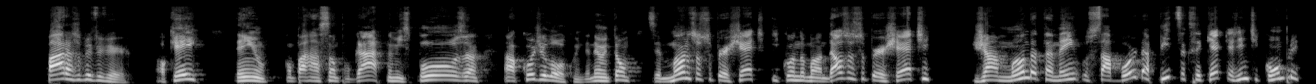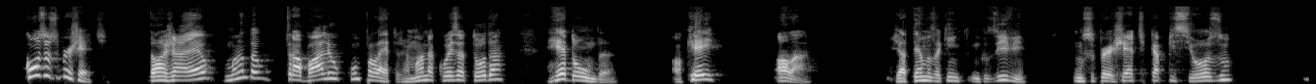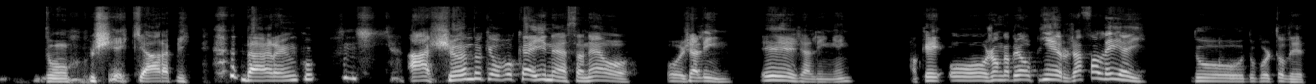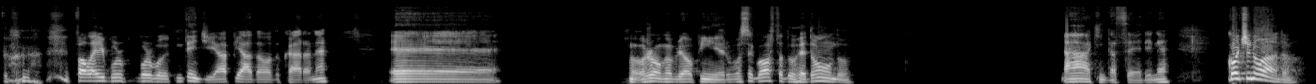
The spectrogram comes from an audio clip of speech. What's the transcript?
para sobreviver, ok? Tenho comparação pro gato, minha esposa, uma cor de louco, entendeu? Então, você manda o seu superchat e quando mandar o seu superchat, já manda também o sabor da pizza que você quer que a gente compre com o seu superchat. Então já é, manda o trabalho completo, já manda a coisa toda redonda, ok? Olha lá. Já temos aqui, inclusive, um superchat capicioso do shake árabe da Aranco, achando que eu vou cair nessa, né, ô, ô Jalim? Ê, Jalim, hein? Ok? Ô, João Gabriel Pinheiro, já falei aí do, do Bortoleto. Fala aí, bor, Borboleto. Entendi, é a piada lá do cara, né? É... Ô, João Gabriel Pinheiro, você gosta do Redondo? Ah, quinta série, né? Continuando.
